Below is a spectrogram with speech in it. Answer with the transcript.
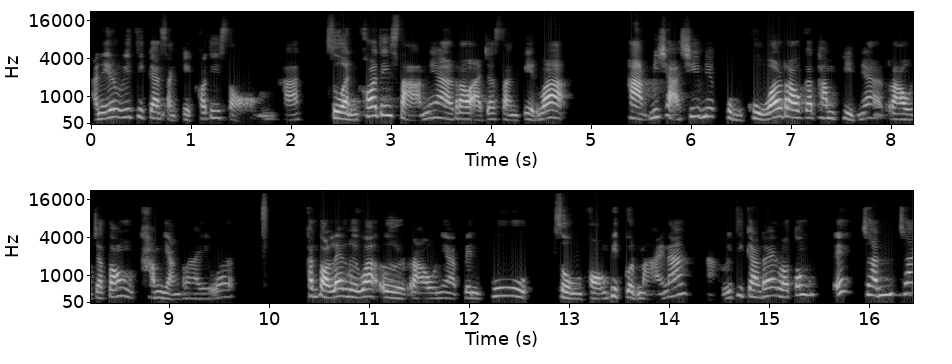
อันนี้วิธีการสังเกตข้อที่สองนะคะส่วนข้อที่สามเนี่ยเราอาจจะสังเกตว่า หากมิจฉาชีพเนี่ยข่มขู่ว่าเรากระทำผิดเนี่ย เราจะต้องทำอย่างไรว่า ขั้นตอนแรกเลยว่า เออเราเนี่ยเป็นผู้ ส่งของผิดกฎหมายนะอะวิธีการแรกเราต้อง เอ๊ะ ฉันใช่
